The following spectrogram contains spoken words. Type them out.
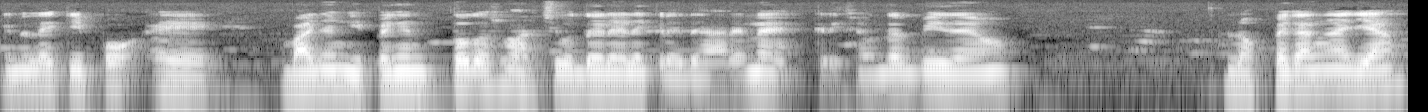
en el equipo, eh, vayan y peguen todos esos archivos DLL que les dejaré en la descripción del video, los pegan allá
